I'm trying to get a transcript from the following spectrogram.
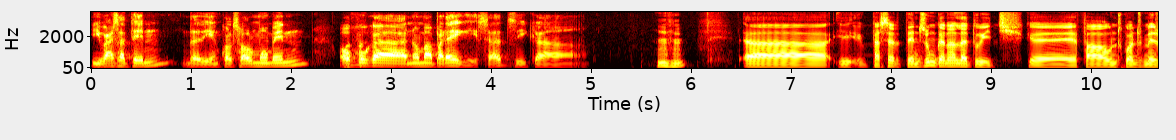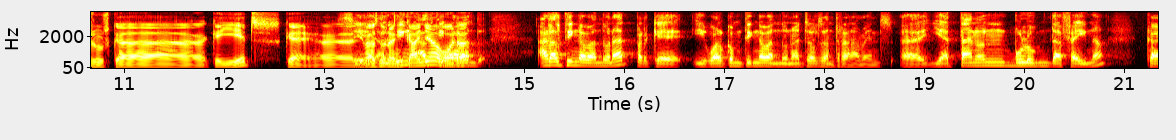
i vas atent de dir en qualsevol moment ojo que no m'aparegui, saps? I que... Uh -huh. Uh, i, per cert, tens un canal de Twitch que fa uns quants mesos que, que hi ets. Què? Uh, sí, li vas donant tinc, canya o ara... Abandonat Ara el tinc abandonat perquè, igual com tinc abandonats els entrenaments, eh, hi ha tant volum de feina que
